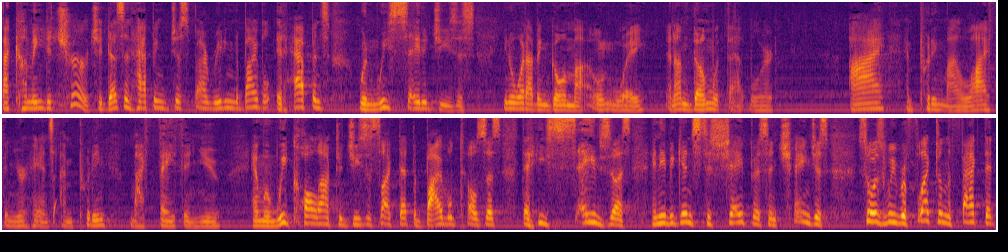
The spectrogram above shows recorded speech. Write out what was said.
by coming to church. It doesn't happen just by reading the Bible. It happens when we say to Jesus, You know what? I've been going my own way, and I'm done with that, Lord. I am putting my life in your hands. I'm putting my faith in you. And when we call out to Jesus like that, the Bible tells us that He saves us and He begins to shape us and change us. So as we reflect on the fact that,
